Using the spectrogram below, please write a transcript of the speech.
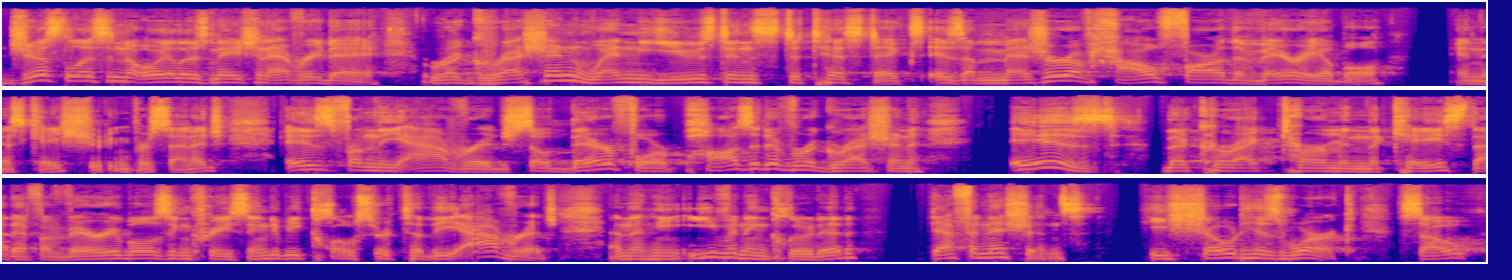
Just listen to Oilers Nation every day. Regression, when used in statistics, is a measure of how far the variable, in this case, shooting percentage, is from the average. So therefore, positive regression is the correct term in the case that if a variable is increasing to be closer to the average. And then he even included definitions. He showed his work. So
